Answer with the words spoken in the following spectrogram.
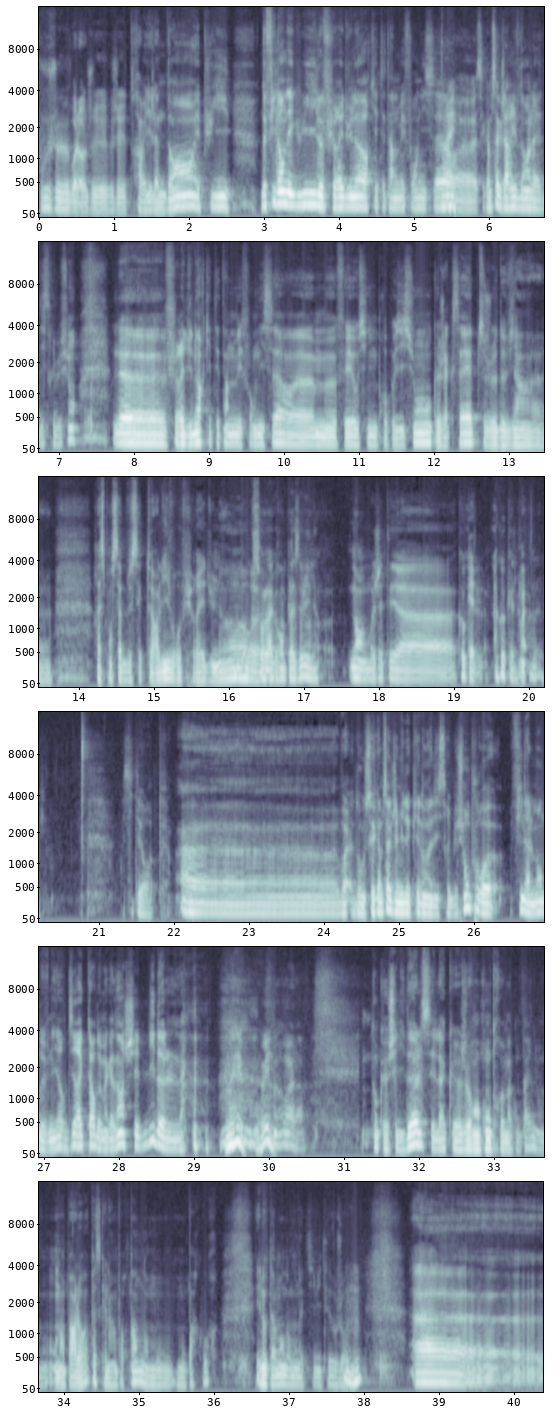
Coup, je, voilà, j'ai travaillé là-dedans. Et puis, de fil en aiguille, le Furet du Nord, qui était un de mes fournisseurs, Ouais. euh, c'est comme ça que j'arrive dans la distribution. Le Furet du Nord, qui était un de mes fournisseurs, euh, me fait aussi une proposition que j'accepte. Je deviens euh, responsable de secteur livre au Furet du Nord. Donc sur la Grand Place de Lille. non, moi j'étais à Coquel, À Coquel. Ouais. Ah oui. Cité Europe. Euh, voilà, donc c'est comme ça que j'ai mis les pieds dans la distribution pour euh, finalement devenir directeur de magasin chez Lidl. Oui, oui. voilà. Donc euh, chez Lidl, c'est là que je rencontre ma compagne. On, on en parlera parce qu'elle est importante dans mon, mon parcours et notamment dans mon activité aujourd'hui. Mhm. Euh,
